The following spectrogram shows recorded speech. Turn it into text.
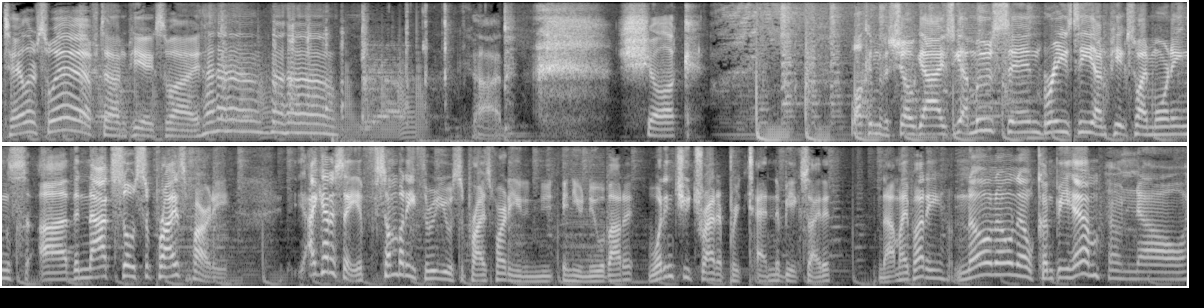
Taylor Swift on PXY. God. Shook. Welcome to the show, guys. You got Moose and Breezy on PXY Mornings. Uh, the not so surprise party. I gotta say, if somebody threw you a surprise party and you, and you knew about it, wouldn't you try to pretend to be excited? Not my buddy. No, no, no. Couldn't be him. Oh no.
